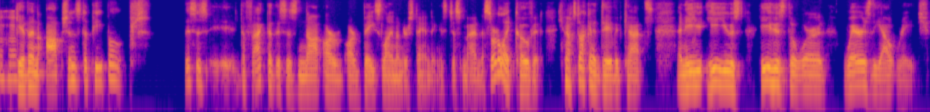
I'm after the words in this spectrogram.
mm-hmm. given options to people. Psh, this is eh, the fact that this is not our our baseline understanding is just madness sort of like covid. You know i was talking to david katz and he he used he used the word where is the outrage?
